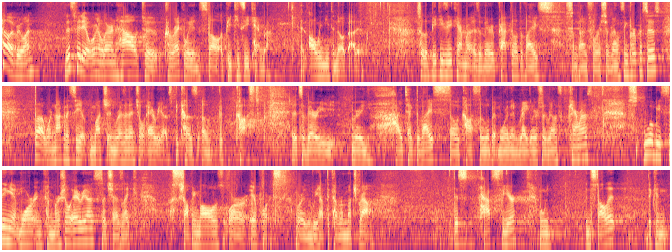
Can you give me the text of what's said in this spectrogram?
Hello everyone. This video we're going to learn how to correctly install a PTZ camera and all we need to know about it. So the PTZ camera is a very practical device, sometimes for surveillancing purposes, but we're not going to see it much in residential areas because of the cost. It's a very, very high-tech device, so it costs a little bit more than regular surveillance cameras. So we'll be seeing it more in commercial areas, such as like shopping malls or airports, where we have to cover much ground. This half sphere, when we install it, it can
